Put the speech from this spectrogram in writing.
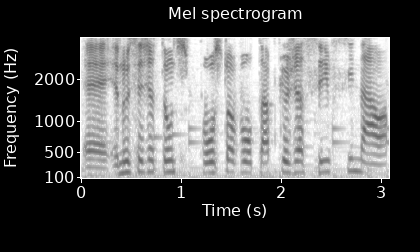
é, eu não seja tão disposto a voltar, porque eu já sei o final.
